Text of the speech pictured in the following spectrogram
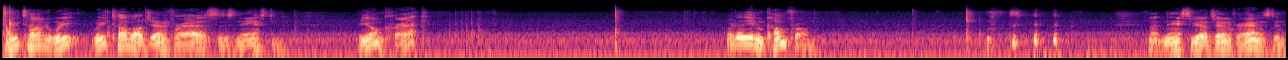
What are you talking? What are you? What are you talking about? Jennifer Aniston's nasty. Are you on crack? Where did that even come from? Not nasty about Jennifer Aniston.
